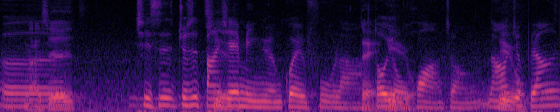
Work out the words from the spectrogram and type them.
呃哪些？其实就是帮一些名媛贵妇啦，都有化妆，然后就比方，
